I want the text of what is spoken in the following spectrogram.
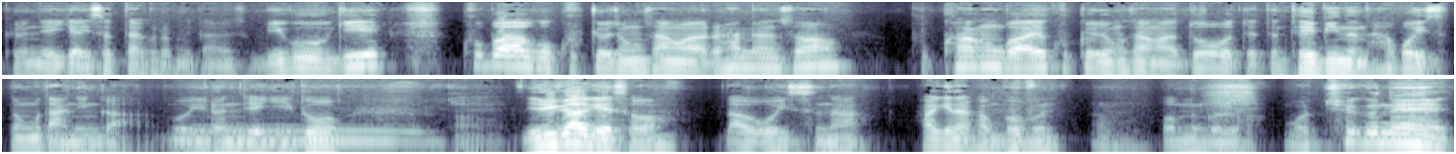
그런 얘기가 있었다 그럽니다. 그래서 미국이 쿠바하고 국교 정상화를 하면서 북한과의 국교 정상화도 어쨌든 대비는 하고 있었던 것 아닌가. 뭐 이런 얘기도 어, 일각에서 나오고 있으나 확인할 방법은 없는 걸로. 뭐 최근에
